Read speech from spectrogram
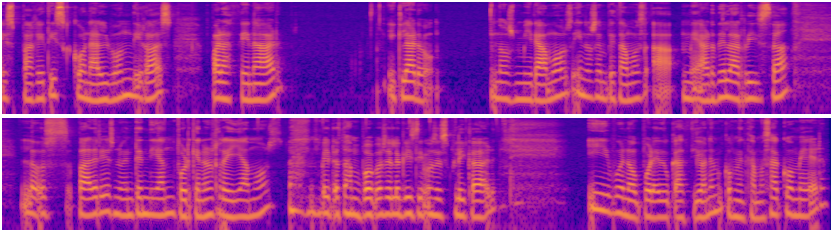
espaguetis con albóndigas para cenar. Y claro, nos miramos y nos empezamos a mear de la risa. Los padres no entendían por qué nos reíamos, pero tampoco se lo quisimos explicar. Y bueno, por educación em, comenzamos a comer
